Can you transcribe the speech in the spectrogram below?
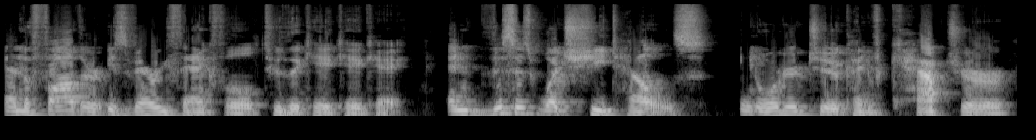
and the father is very thankful to the KKK and this is what she tells in order to kind of capture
